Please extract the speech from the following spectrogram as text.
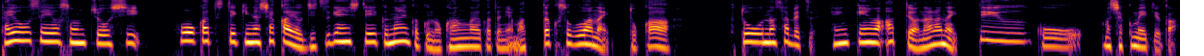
多様性を尊重し、包括的な社会を実現していく内閣の考え方には全くそぐわないとか、不当な差別、偏見はあってはならないっていう、こう、まあ、釈明というか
